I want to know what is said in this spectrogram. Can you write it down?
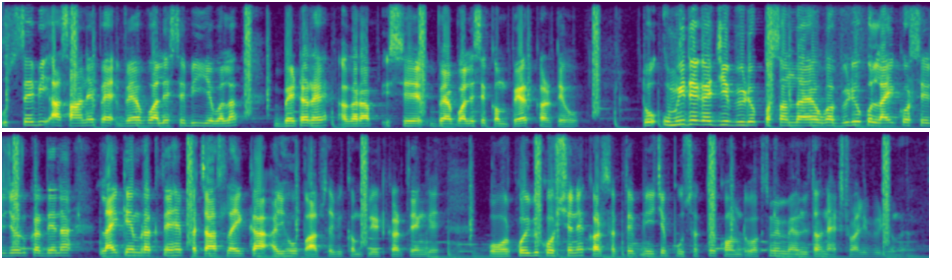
उससे भी आसान है वेब वाले से भी ये वाला बेटर है अगर आप इससे वेब वाले से कंपेयर करते हो। तो उम्मीद है जी वीडियो पसंद आया होगा। वीडियो को लाइक और शेयर ज़रूर कर देना। लाइक एम रखते हैं 50 लाइक का आई होप आप सभी कंप्लीट कर देंगे और कोई भी क्वेश्चन है, कर सकते हैं, नीचे पूछ सकते हैं कॉमेंट बॉक्स में। मैं मिलता हूँ नेक्स्ट वाली वीडियो में।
